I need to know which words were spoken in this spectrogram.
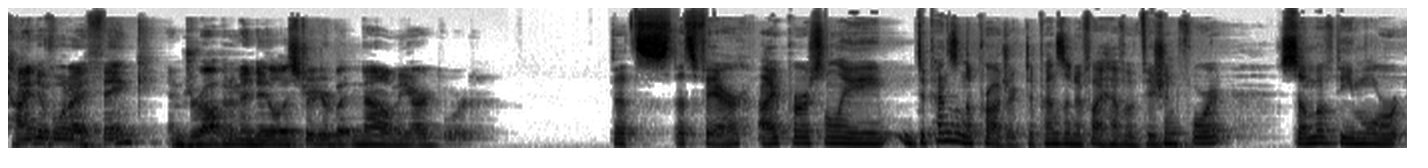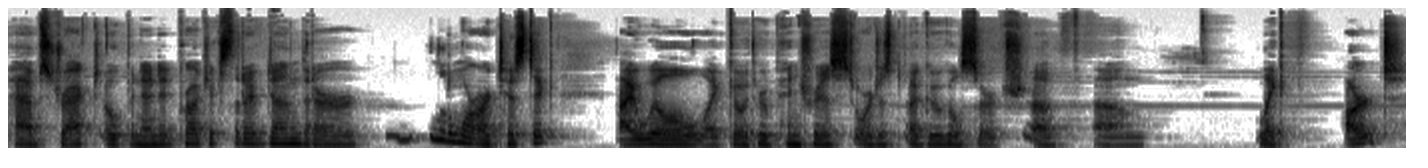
kind of what I think and dropping them into Illustrator, but not on the artboard. That's that's fair. I personally depends on the project. Depends on if I have a vision for it. Some of the more abstract, open-ended projects that I've done that are a little more artistic, I will like go through Pinterest or just a Google search of um, like art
